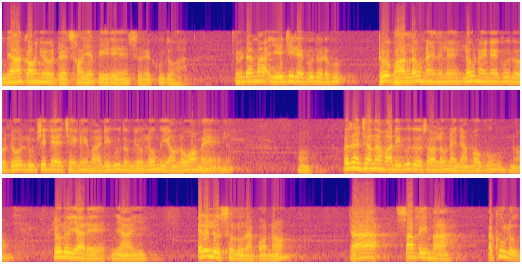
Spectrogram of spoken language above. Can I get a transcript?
အများကောင်းကျိုးအတွက်ဆောင်ရွက်ပေးတယ်ဆိုတဲ့ကုသိုလ်ဟာဒီမတမအရေးကြီးတဲ့ကုသိုလ်တစ်ခု တို့ဘာလုံနိုင်တယ်လဲလုံနိုင်တဲ့ကုသိုလ်တို့လူဖြစ်တဲ့အချိန်လေးမှာဒီကုသိုလ်မျိုးလုံးပြီးအောင်လုပ်ရမယ်လို့ဟောပဇ္ဇချမ်းသာမှာဒီကုသိုလ်ဆိုတာလုံနိုင်တာမဟုတ်ဘူးเนาะလုပ်လို့ရတယ်အများကြီးအဲ့ဒါလို့ဆိုလိုတာပေါ့เนาะဒါစပေမှာအခုလို့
